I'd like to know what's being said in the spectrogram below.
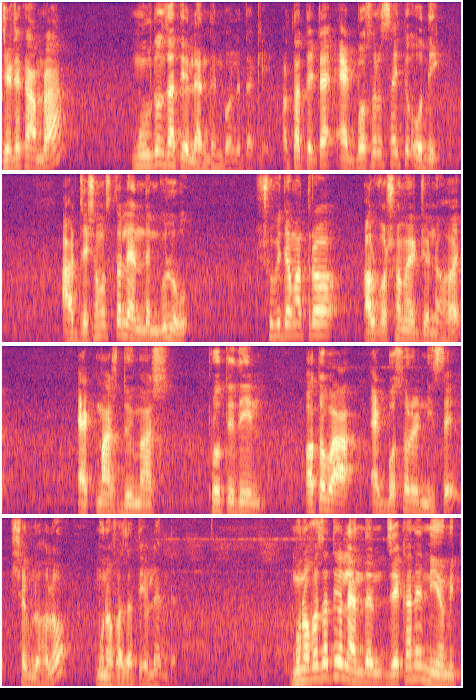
যেটাকে আমরা মূলধন জাতীয় লেনদেন বলে থাকি। অর্থাৎ এটা এক বছরের চাইতে অধিক। আর যে সমস্ত লেনদেনগুলো সুবিধামাত্র অল্প সময়ের জন্য হয় এক মাস, দুই মাস প্রতিদিন অথবা এক বছরের নিচে সেগুলো হলো মুনাফা জাতীয় লেনদেন। মুনাফা জাতীয় লেনদেন যেখানে নিয়মিত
